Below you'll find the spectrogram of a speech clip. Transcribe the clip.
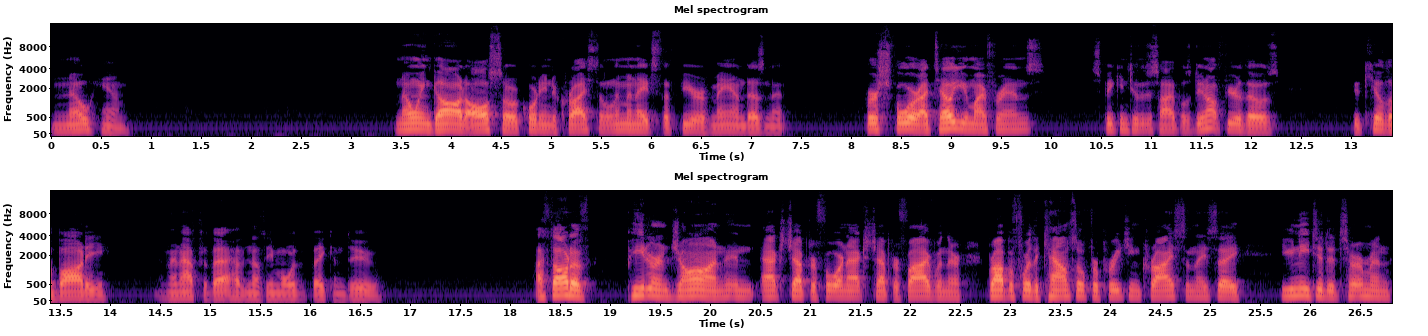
know Him. Knowing God also, according to Christ, eliminates the fear of man, doesn't it? Verse 4 I tell you, my friends, speaking to the disciples, do not fear those who kill the body, and then after that have nothing more that they can do. I thought of Peter and John in Acts chapter 4 and Acts chapter 5 when they're brought before the council for preaching Christ, and they say, You need to determine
